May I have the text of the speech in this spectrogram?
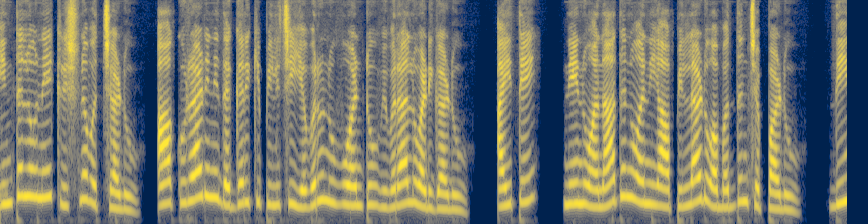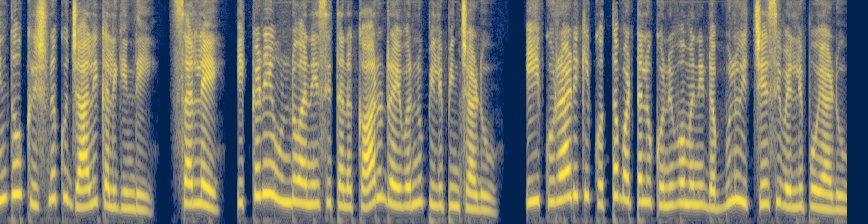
ఇంతలోనే కృష్ణ వచ్చాడు. ఆ కుర్రాడిని దగ్గరికి పిలిచి ఎవరు నువ్వు అంటూ వివరాలు అడిగాడు. అయితే నేను అనాథను అని ఆ పిల్లాడు అబద్ధం చెప్పాడు. దీంతో కృష్ణకు జాలి కలిగింది. సర్లే ఇక్కడే ఉండు అనేసి తన కారు డ్రైవర్ను పిలిపించాడు. ఈ కుర్రాడికి కొత్త బట్టలు కొనివ్వమని డబ్బులు ఇచ్చేసి వెళ్ళిపోయాడు.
